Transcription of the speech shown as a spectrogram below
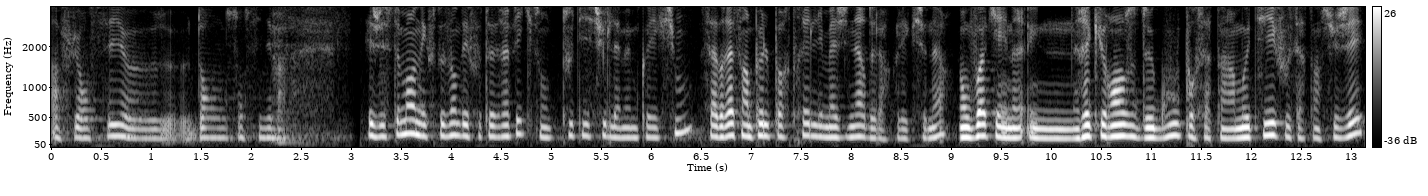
influencé dans son cinéma. Et justement, en exposant des photographies qui sont toutes issues de la même collection, ça dresse un peu le portrait de l'imaginaire de leur collectionneur. On voit qu'il y a une, récurrence de goût pour certains motifs ou certains sujets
